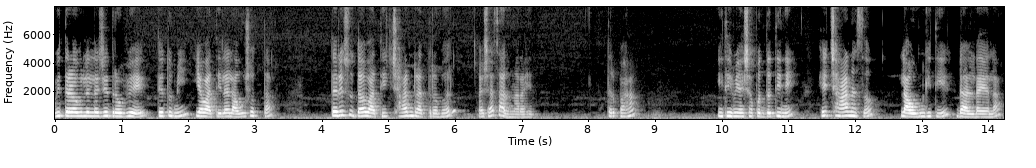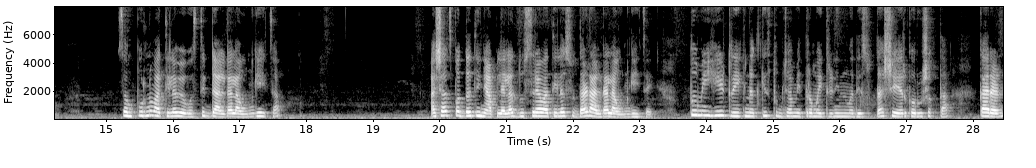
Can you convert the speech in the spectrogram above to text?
वितळवलेलं जे द्रव्य आहे ते तुम्ही या वातीला लावू शकता. तरीसुद्धा वाती छान रात्रभर अशा चालणार आहेत. तर पहा इथे मी अशा पद्धतीने हे छान असं लावून घेते डालडा याला संपूर्ण वातीला व्यवस्थित डालडा लावून घ्यायचा. अशाच पद्धतीने आपल्याला दुसऱ्या वातीला सुद्धा डालडा लावून घ्यायचा आहे तुम्ही ही ट्रिक नक्कीच तुमच्या मित्रमैत्रिणींमध्ये सुद्धा शेअर करू शकता. कारण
